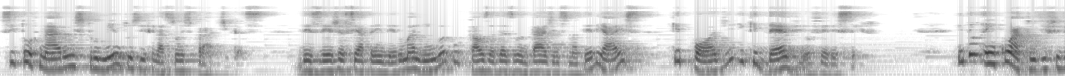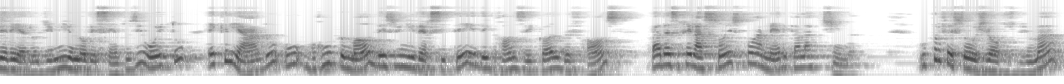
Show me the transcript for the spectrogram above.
se tornaram instrumentos de relações práticas. Deseja-se aprender uma língua por causa das vantagens materiais que pode e que deve oferecer. Então, em 4 de fevereiro de 1908, é criado o Groupement des Universités et des Grandes Écoles de France para as relações com a América Latina. O professor Georges Dumas,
